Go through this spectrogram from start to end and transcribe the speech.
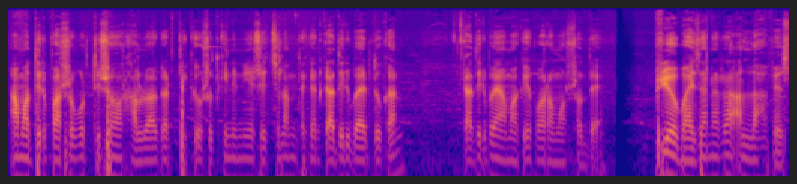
আমাদের পার্শ্ববর্তী শহর হালুয়াঘাট থেকে ওষুধ কিনে নিয়ে এসেছিলাম। দেখেন কাদির ভাইয়ের দোকান। কাদির ভাই আমাকে পরামর্শ দেয়। প্রিয় ভাইজানেরা, আল্লাহ হাফেজ।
